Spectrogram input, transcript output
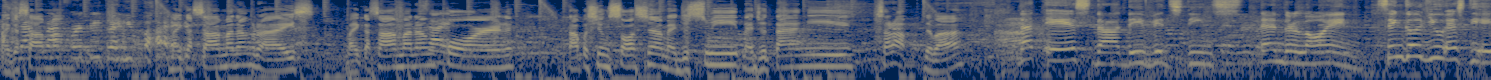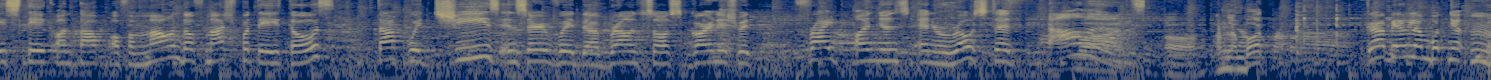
May kasama, for 325. may kasama ng rice, may kasama ng Side. corn, tapos yung sauce niya medyo sweet, medyo tangy. Sarap, di ba? That is the David's Dean's tenderloin. Single USDA steak on top of a mound of mashed potatoes, topped with cheese and served with the brown sauce, garnished with fried onions and roasted almonds. Oh, ang lambot. Grabe ang lambot niya. Mm.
